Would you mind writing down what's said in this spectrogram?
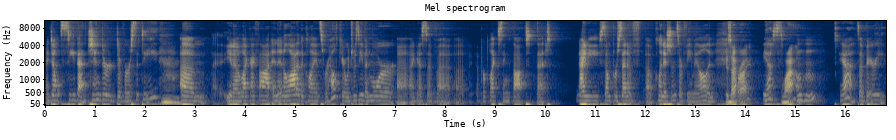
I don't see that gender diversity, um, you know, like I thought. And, and a lot of the clients were healthcare, which was even more, uh, I guess, of a, a, a perplexing thought that 90 some percent of, of clinicians are female. And Is that right? yes. Wow. hmm Yeah, it's a very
